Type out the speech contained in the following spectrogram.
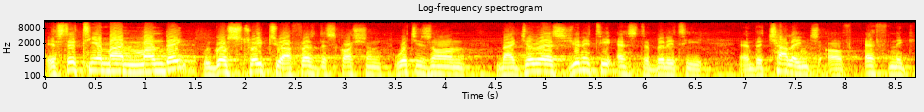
It's still TMI Monday. We go straight to our first discussion, which is on Nigeria's unity and stability and the challenge of ethnic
